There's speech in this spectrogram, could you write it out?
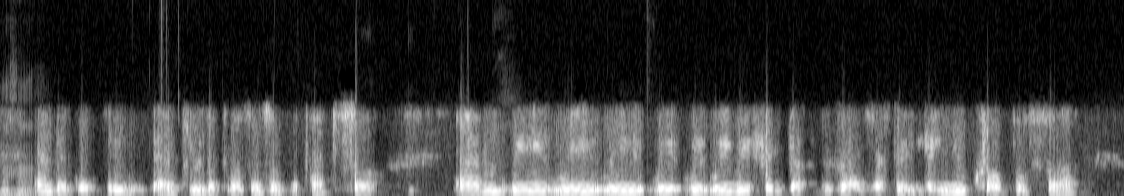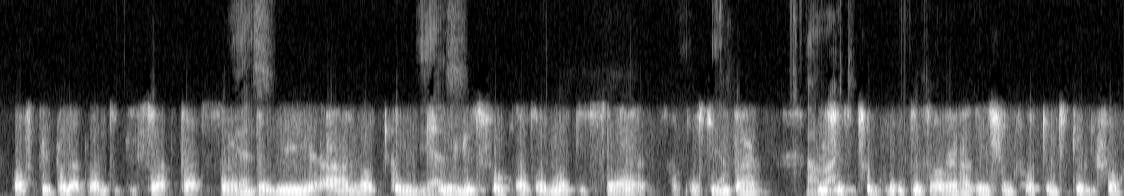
mm-hmm. and they got through uh, through the process of the party. So. Um, we, we, we, we, we, we think that these are just a, a new crop of uh, of people that want to disrupt us, and we are not going yes. to lose focus on what is uh, supposed to yeah. be done, All which right. is to build this organization for 2024.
